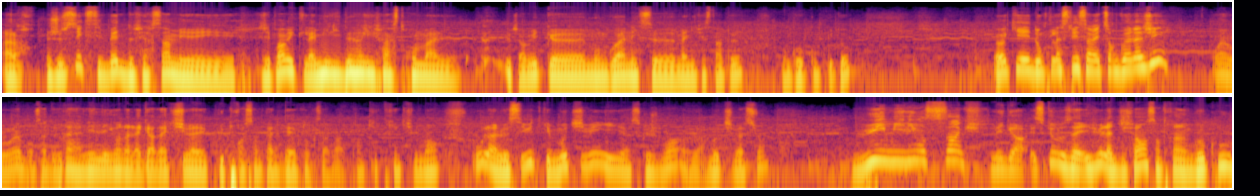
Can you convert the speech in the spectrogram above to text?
Alors, je sais que c'est bête de faire ça, mais j'ai pas envie que l'ami leader il fasse trop mal. J'ai envie que mon Gohan il se manifeste un peu. Mon Goku plutôt. Ok, donc la suite ça va être sur Gonaji. Ouais, ouais, bon, ça devrait aller, les gars. On a la garde active avec plus de 304 devs, donc ça va tranquille, tranquillement. Oula, le C8 qui est motivé, à ce que je vois, la motivation. 8 millions 5 les gars. Est-ce que vous avez vu la différence entre un Goku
